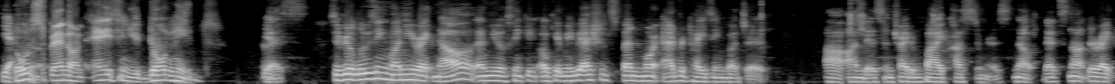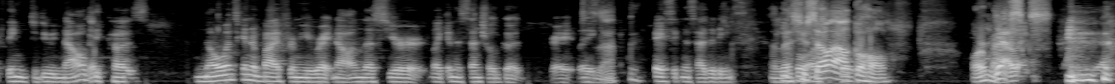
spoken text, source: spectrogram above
Yeah, don't spend on anything you don't need. Right? Yes. So if you're losing money right now and you're thinking, okay, maybe I should spend more advertising budget uh, on this and try to buy customers. No, that's not the right thing to do now yep. because no one's going to buy from you right now unless you're like an essential good, right? Like exactly. basic necessities. Unless People you sell alcohol or masks. Yeah, like, yeah.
